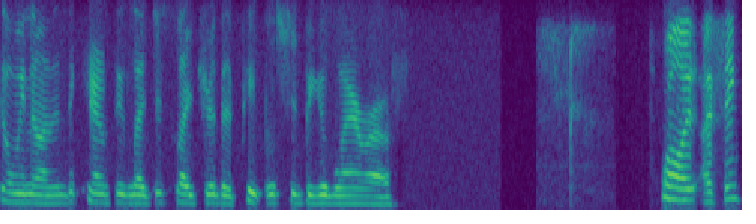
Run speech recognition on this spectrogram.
going on in the county legislature that people should be aware of? Well, I, I think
